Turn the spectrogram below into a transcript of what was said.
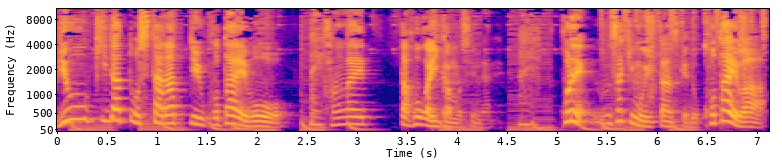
病気だとしたらっていう答えをはい考えた方がいいかもしれない。はいこれね、さっきも言ったんですけど、答えは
